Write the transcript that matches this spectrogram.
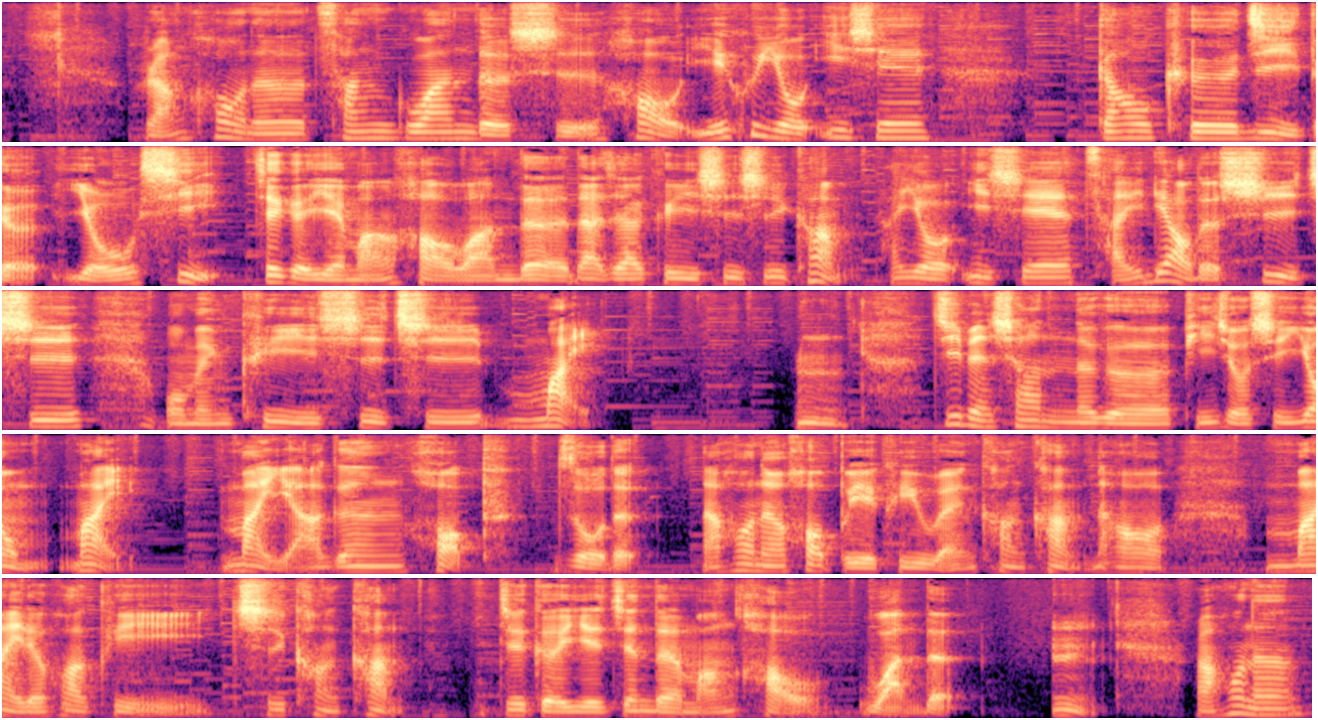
然后呢，参观的时候也会有一些高科技的游戏，这个也蛮好玩的，大家可以试试看。还有一些材料的试吃，我们可以试吃麦。嗯，基本上那个啤酒是用麦麦芽跟 hop 做的，然后呢，hop 也可以闻看看，然后。卖的话可以吃看看，这个也真的蛮好玩的，嗯，然后呢，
